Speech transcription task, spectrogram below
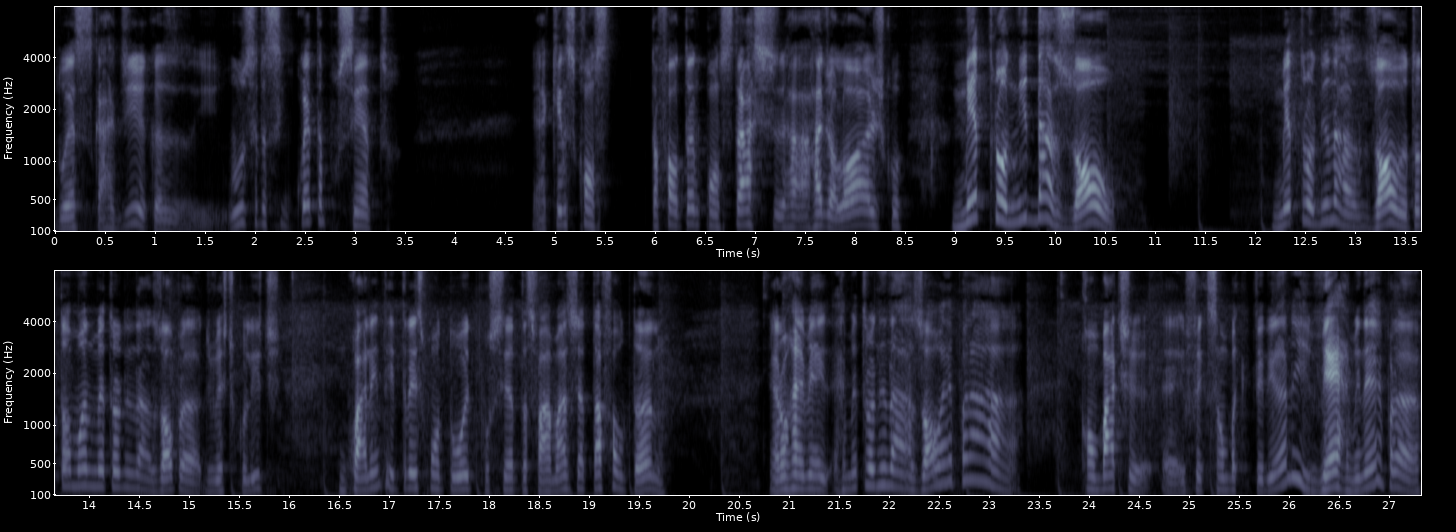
doenças cardíacas e úlceras 50%. É aqueles tá faltando contraste radiológico, metronidazol. Metronidazol, eu tô tomando metronidazol para diverticulite. Em 43,8% das farmácias já tá faltando. Era um remédio. Metronidazol é para combate é, infecção bacteriana e verme, né? Para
